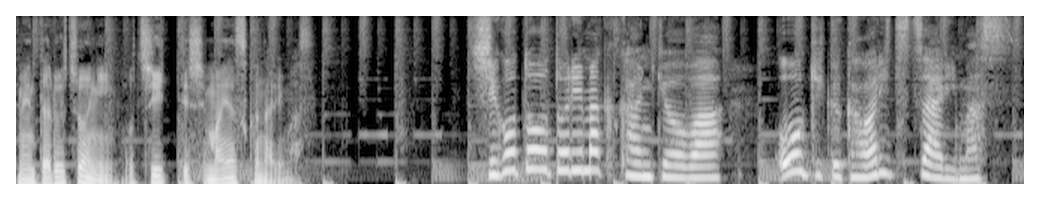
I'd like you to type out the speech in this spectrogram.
メンタル調に陥ってしまいやすくなります。仕事を取り巻く環境は大きく変わりつつあります。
